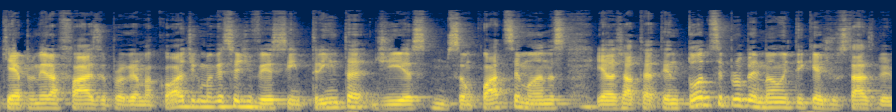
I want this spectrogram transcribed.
que é a primeira fase do programa Código, emagrecer de vez em 30 dias, são 4 semanas, e ela já está tendo todo esse problemão em ter que ajustar as bermudas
